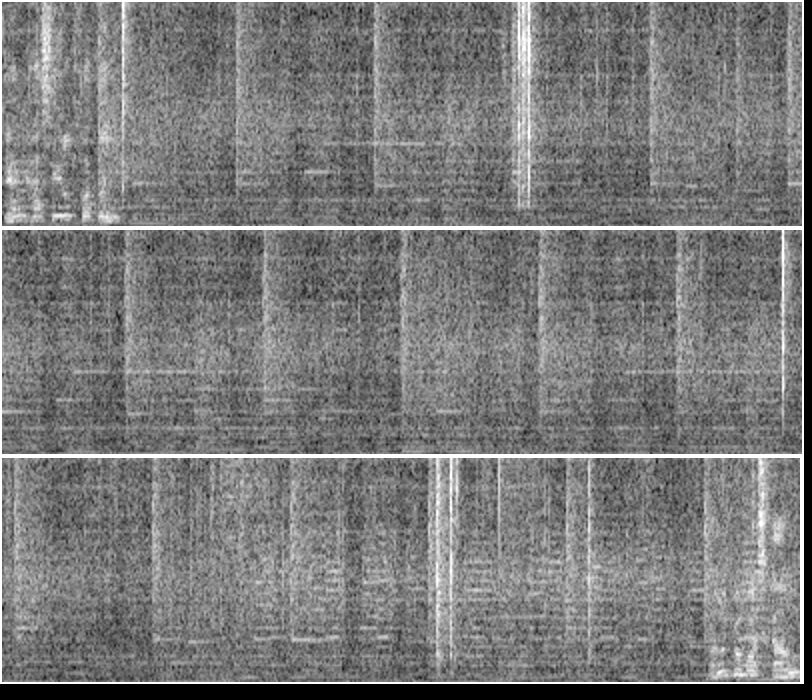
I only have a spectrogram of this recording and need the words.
Yang hasil fotonya. Lalu gue mau tahu.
